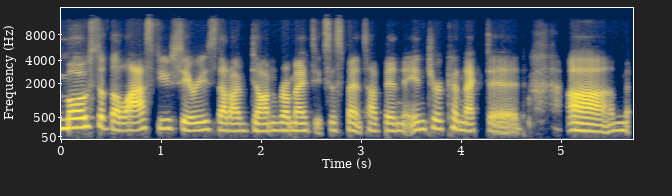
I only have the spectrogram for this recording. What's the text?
most of the last few series that I've done, romantic suspense, have been interconnected. Um,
